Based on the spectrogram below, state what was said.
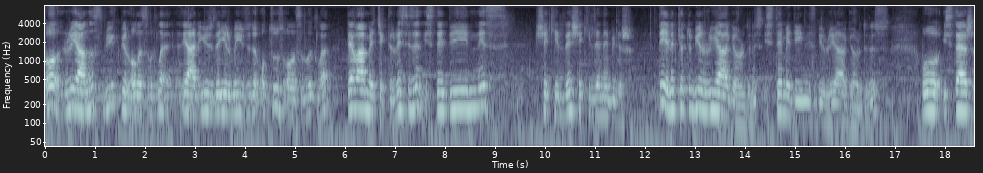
O rüyanız büyük bir olasılıkla yani yüzde yirmi, yüzde otuz olasılıkla devam edecektir ve sizin istediğiniz şekilde şekillenebilir. Diyelim kötü bir rüya gördünüz, istemediğiniz bir rüya gördünüz. Bu ister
